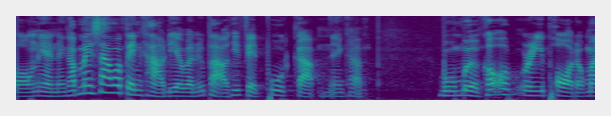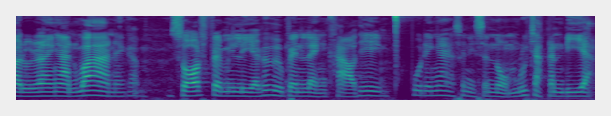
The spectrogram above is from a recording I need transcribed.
2เนี่ยนะครับไม่ทราบว่าเป็นข่าวเดียวกันหรือเปล่าที่เฟดพูดกับนะครับบูมเบิร์กเขาเอารีพอร์ตออกมาหรือรายงานว่านะครับซอร์สแฟมิเลียก็คือเป็นแหล่งข่าวที่พูดได้ง่ายสนิทสนมรู้จักกันดีอะ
